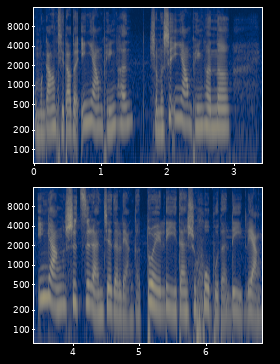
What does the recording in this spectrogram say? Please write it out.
我们刚刚提到的阴阳平衡，什么是阴阳平衡呢？阴阳是自然界的两个对立但是互补的力量，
